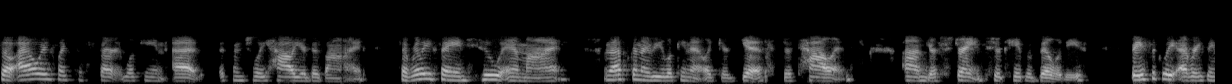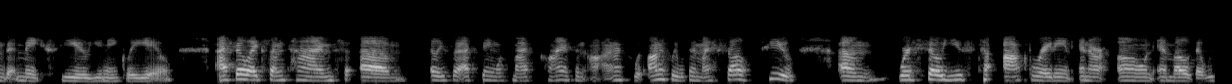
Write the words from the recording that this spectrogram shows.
So, I always like to start looking at essentially how you're designed. So, really saying, Who am I? And that's going to be looking at like your gifts, your talents, um, your strengths, your capabilities, basically everything that makes you uniquely you. I feel like sometimes, um, at least I've seen with my clients and honestly, honestly within myself too, um, we're so used to operating in our own MO that we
